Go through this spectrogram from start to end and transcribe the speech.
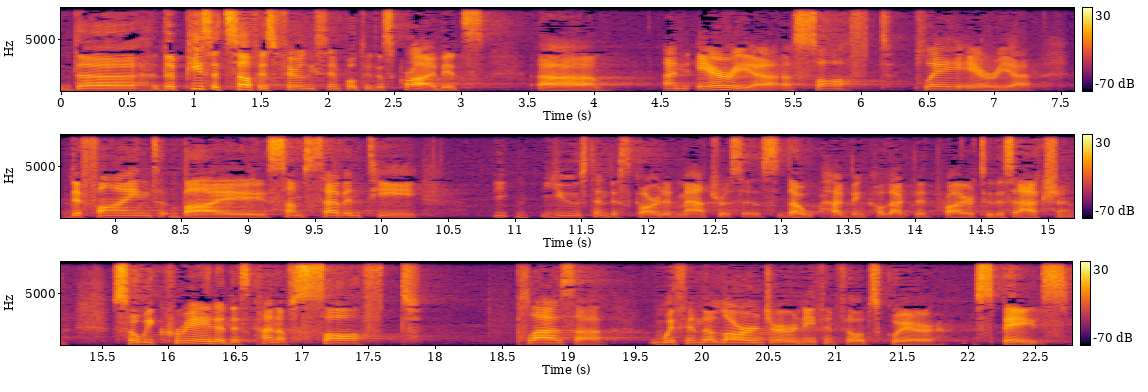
the, the piece itself is fairly simple to describe. It's uh, an area, a soft play area, defined by some 70 used and discarded mattresses that had been collected prior to this action. So we created this kind of soft plaza within the larger Nathan Phillips Square space.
